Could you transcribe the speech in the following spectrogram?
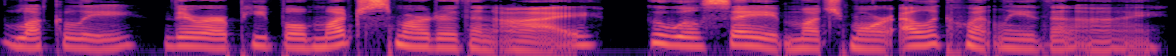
luckily, there are people much smarter than I who will say much more eloquently than I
